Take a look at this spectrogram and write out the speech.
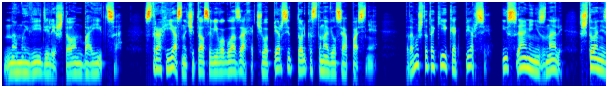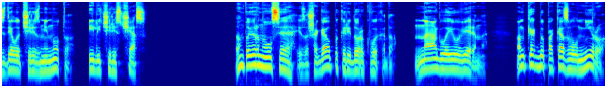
Но мы видели, что он боится. Страх ясно читался в его глазах, отчего Перси только становился опаснее. Потому что такие, как Перси, и сами не знали, что они сделают через минуту или через час. Он повернулся и зашагал по коридору к выходу. Нагло и уверенно. Он как бы показывал миру,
